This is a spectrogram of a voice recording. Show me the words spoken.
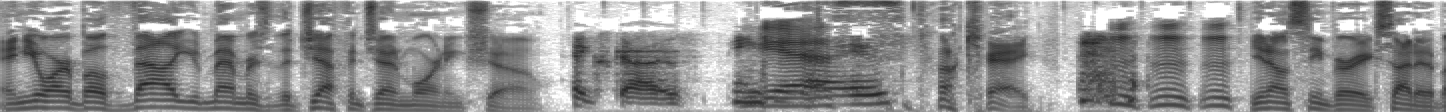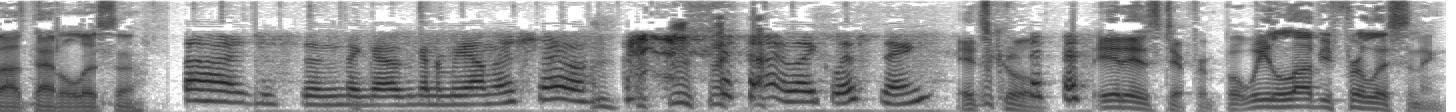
and you are both valued members of the Jeff and Jen Morning Show. Thanks, guys. Thank Yes. you guys. Okay. Mm-hmm. you don't seem very excited about that, Alyssa. Uh, I just didn't think I was going to be on this show. Mm-hmm. I like listening. It's cool. it is different, but we love you for listening.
